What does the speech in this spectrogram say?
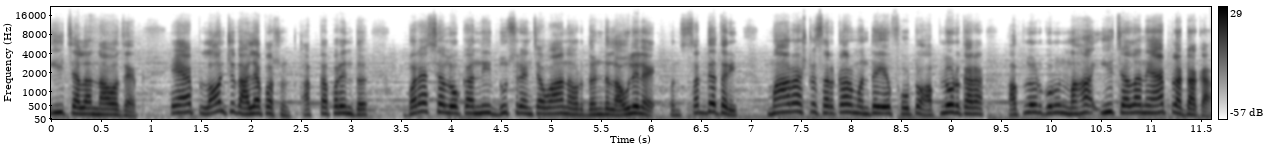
ई चलन नावाचं ॲप हे ॲप लॉन्च झाल्यापासून आत्तापर्यंत बऱ्याचशा लोकांनी दुसऱ्यांच्या वाहनावर दंड लावलेला आहे. पण सध्या तरी महाराष्ट्र सरकार म्हणते हे फोटो अपलोड करा. अपलोड करून महा ई चलन या ॲपला टाका.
